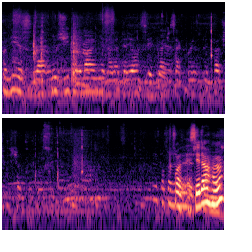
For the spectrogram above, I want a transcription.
To nie jest dla ludzi normalnie zarabiających, dla tak powiedzmy 2-3 tysiące złotych. Was ist jeder? Hm?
